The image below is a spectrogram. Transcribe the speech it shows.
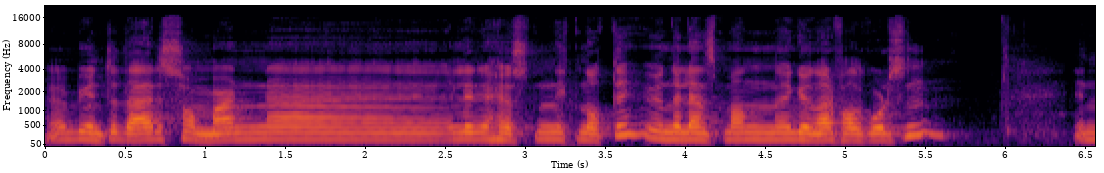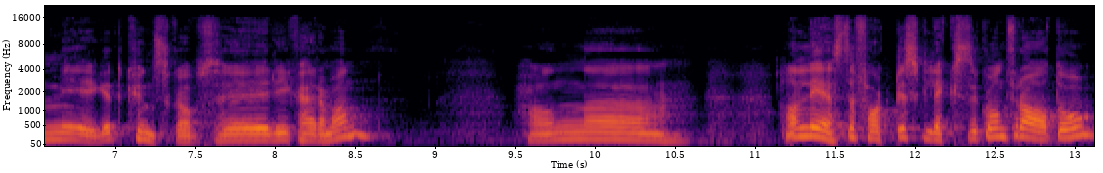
begynte der sommeren øh, Eller høsten 1980 under lensmann Gunnar Falk Olsen. en meget kunnskapsrik herremann. Han, eh, han leste faktisk leksikon fra A til Å.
